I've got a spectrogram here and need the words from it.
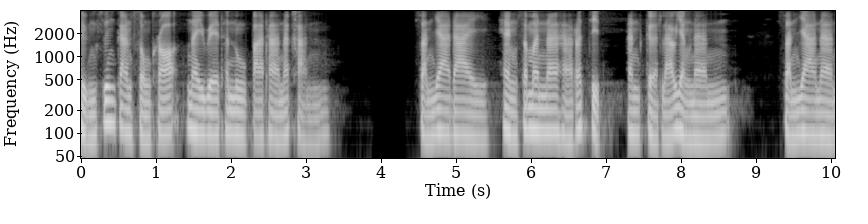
ถึงซึ่งการสงเคราะห์ในเวทนูปาทานขัน สัญญาใดแห่งสมันนาหารจิตอันเกิดแล้วอย่างนั้น สัญญานั้น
